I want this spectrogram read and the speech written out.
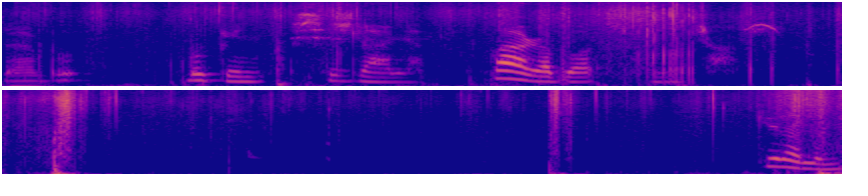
arkadaşlar bu bugün sizlerle araba oynayacağız. Girelim.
